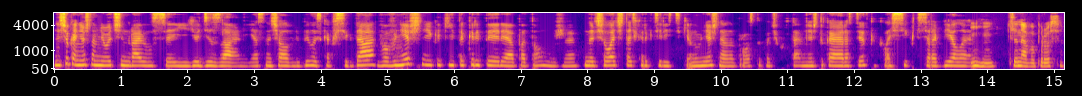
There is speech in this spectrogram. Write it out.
Ну еще, конечно, мне очень нравился ее дизайн. Я сначала влюбилась, как всегда, во внешние какие-то критерии, а потом уже начала читать характеристики. Ну, внешне она просто очень крутая. У меня есть такая расцветка классик, серо-белая. Угу. Цена вопроса?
